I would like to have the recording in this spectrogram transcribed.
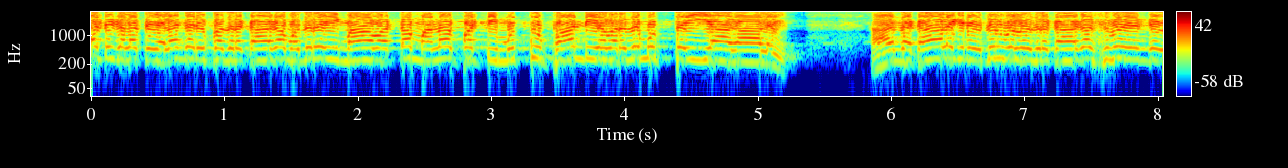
ஆடுகளத்தை அலங்கரிப்பதற்காக மதுரை மாவட்டம் மணப்பட்டி முத்து பாண்டி அவரது முத்தையா காலை. அந்த காலையினை எதிர்கொள்வதற்காக சிவகங்கை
